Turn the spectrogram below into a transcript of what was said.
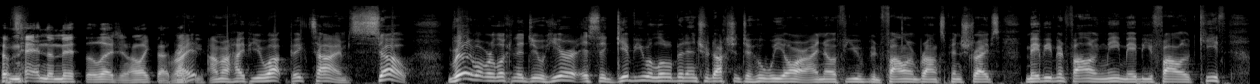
the man, the myth, the legend. I like that. Thank right? you. I'm gonna hype you up big time. So, really, what we're looking to do here is to give you a little bit of introduction to who we are. I know if you've been following Bronx Pinstripes, maybe you've been following me, maybe you followed Keith.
